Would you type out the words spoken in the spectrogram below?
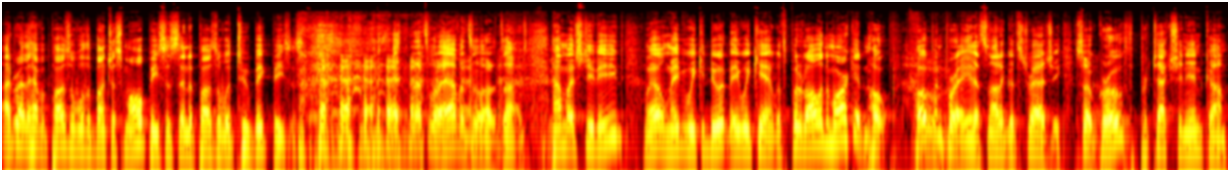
I'd rather have a puzzle with a bunch of small pieces than a puzzle with two big pieces. That's what happens a lot of times. How much do you need? Well, maybe we can do it, maybe we can't. Let's put it all in the market and hope. Hope and pray. That's not a good strategy. So, growth, protection, income.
